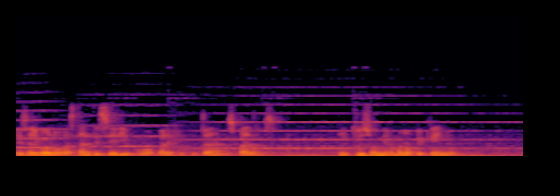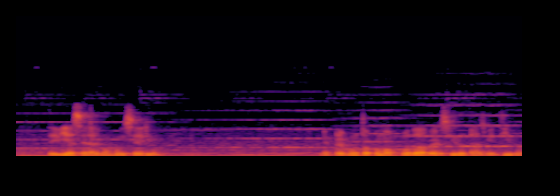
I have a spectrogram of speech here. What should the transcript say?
es algo lo bastante serio como para ejecutar a mis padres. Incluso a mi hermano pequeño. Debía ser algo muy serio. Me pregunto cómo pudo haber sido transmitido.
